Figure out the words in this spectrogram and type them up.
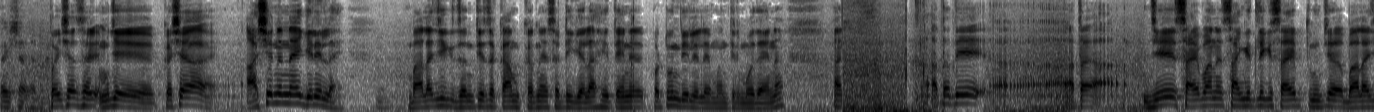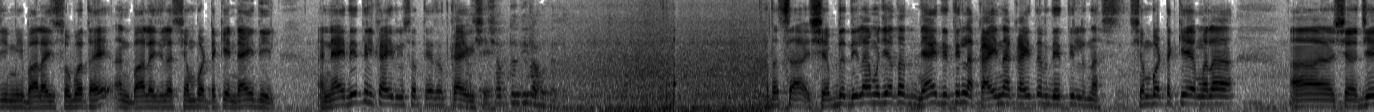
पैशासाठी. म्हणजे कशा आशेनं नाही गेलेलं आहे. बालाजी जनतेचं काम करण्यासाठी गेला हे त्याने पटवून दिलेलं आहे मंत्री महोदयानं आणि आता ते आता जे साहेबानं सांगितले की साहेब तुमच्या बालाजी मी बालाजीसोबत आहे आणि बालाजीला शंभर टक्के न्याय देईल. आणि न्याय देतील काही दिवसात त्याच्यात काय विषय? शब्द दिला होता. आता सा शब्द दिला म्हणजे आता न्याय देतील ना काही ना काही तर देतील ना. शंभर टक्के मला श जे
